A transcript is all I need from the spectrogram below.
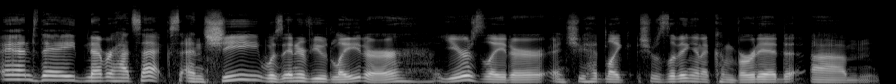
and they never had sex and she was interviewed later years later and she had like she was living in a converted um,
